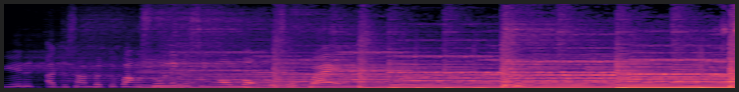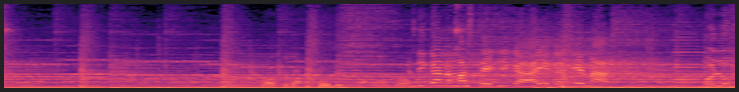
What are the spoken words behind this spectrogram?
Ngirit aja sampai tukang suling iya. sih ngomong gue coba Kok tukang suling ngomong. Nanti kan Mas Teddy kah ya kakek Mas. Wolung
